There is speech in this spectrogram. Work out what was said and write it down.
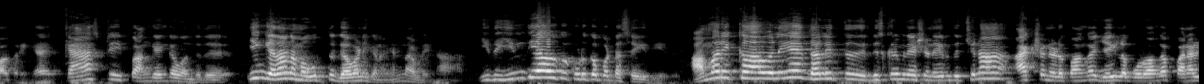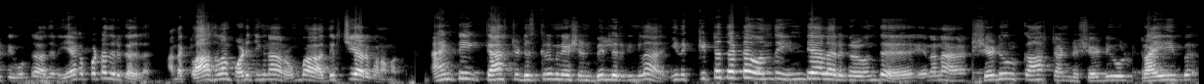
பார்க்குறீங்க. கேஸ்ட்டு இப்போ அங்கே எங்க வந்தது? இங்கே தான் நம்ம உத்து கவனிக்கணும். என்ன அப்படின்னா இது இந்தியாவுக்கு கொடுக்கப்பட்ட செய்தி இது. அமெரிக்காவிலேயே தலித்து டிஸ்கிரிமினேஷன் இருந்துச்சுன்னா ஆக்ஷன் எடுப்பாங்க ஜெயிலில் போடுவாங்க பெனல்ட்டி உண்டு அது ஏகப்பட்டது இருக்குது அதில். அந்த கிளாஸ் எல்லாம் படிச்சீங்கன்னா ரொம்ப அதிர்ச்சியாக இருக்கும் நமக்கு. ஆன்டி காஸ்ட் டிஸ்கிரிமினேஷன் பில் இருக்குங்களா? இது கிட்டத்தட்ட வந்து இந்தியாவில் இருக்கிற வந்து என்னன்னா schedule caste and schedule tribe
